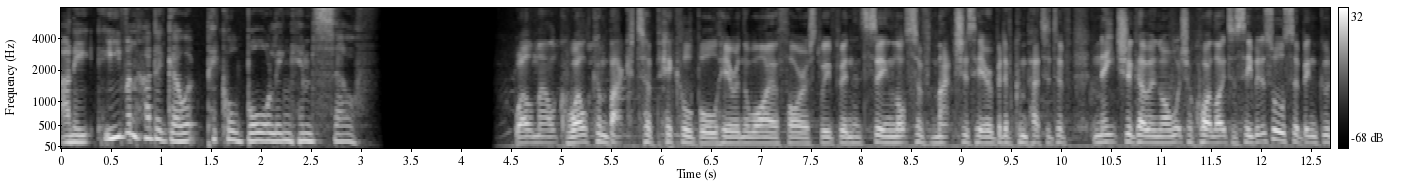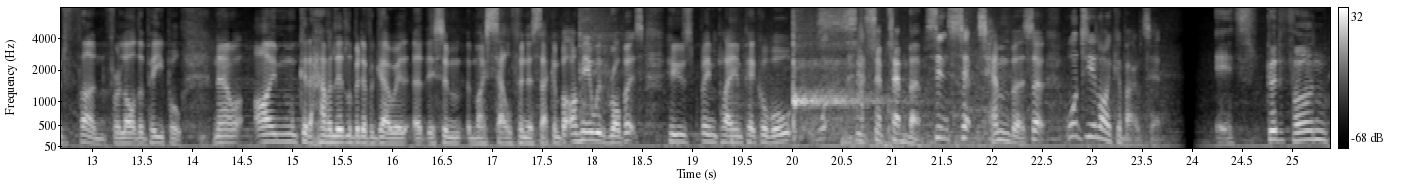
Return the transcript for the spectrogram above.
and he even had a go at pickleballing himself. Well, Malc, welcome back to pickleball here in the Wyre Forest. We've been seeing lots of matches here, a bit of competitive nature going on, which I quite like to see, but it's also been good fun for a lot of the people. Now, I'm going to have a little bit of a go at this myself in a second, but I'm here with Robert, who's been playing pickleball since September. Since September. So, what do you like about it? It's good fun,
